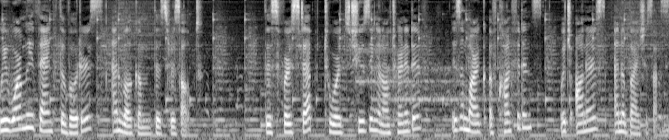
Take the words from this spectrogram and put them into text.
We warmly thank the voters and welcome this result. This first step towards choosing an alternative is a mark of confidence which honors and obliges us.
